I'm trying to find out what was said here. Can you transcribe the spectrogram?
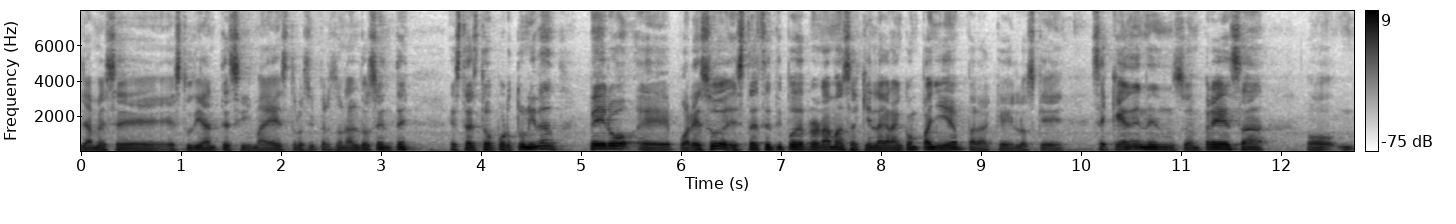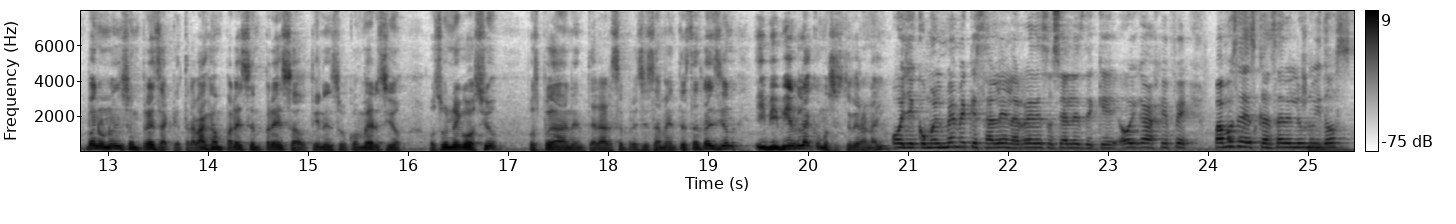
llámese estudiantes y maestros y personal docente, está esta oportunidad. Pero eh, por eso está este tipo de programas aquí en la gran compañía, para que los que se queden en su empresa, o bueno, no en su empresa, que trabajan para esa empresa o tienen su comercio o su negocio, pues puedan enterarse precisamente de esta tradición y vivirla como si estuvieran ahí. Oye, como el meme que sale en las redes sociales de que, oiga, jefe, vamos a descansar el 1 y 2.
